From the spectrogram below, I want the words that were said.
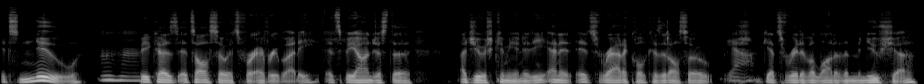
it's new mm-hmm. because it's also it's for everybody. It's beyond just a a Jewish community and it, it's radical because it also Yeah. gets rid of a lot of the minutia.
